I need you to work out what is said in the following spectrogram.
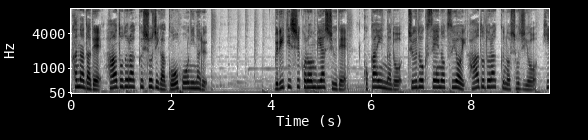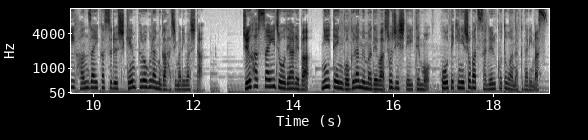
カナダでハードドラッグ所持が合法になる。ブリティッシュコロンビア州でコカインなど中毒性の強いハードドラッグの所持を非犯罪化する試験プログラムが始まりました。18歳以上であれば 2.5g までは所持していても法的に処罰されることはなくなります。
